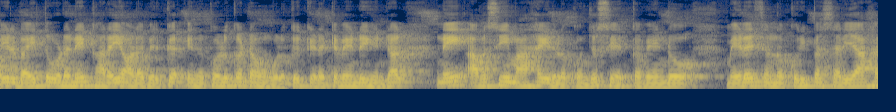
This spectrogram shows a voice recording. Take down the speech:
வாயில் வைத்த உடனே கரையும் அளவிற்கு இந்த கொழுக்கட்டை உங்களுக்கு கிடைக்க வேண்டும் என்றால் நெய் அவசியமாக இதில் கொஞ்சம் சேர்க்க வேண்டும். மேலே சொன்ன குறிப்பை சரியாக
